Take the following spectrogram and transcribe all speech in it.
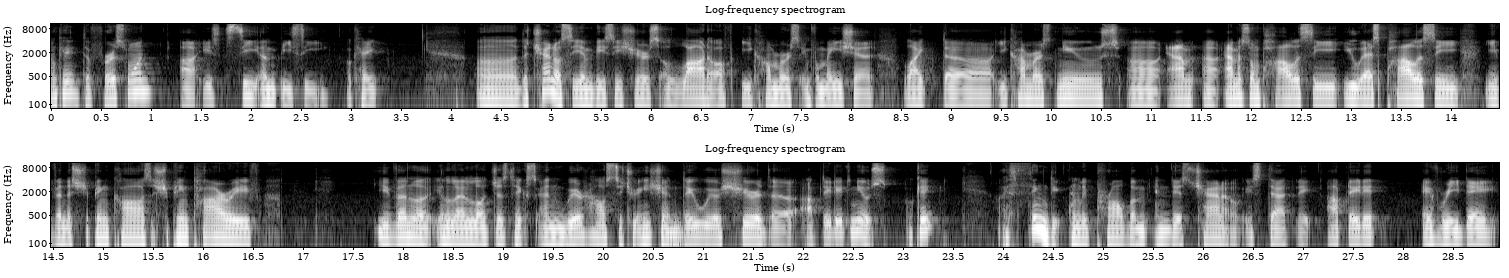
Okay, the first one uh, is CNBC. Okay, uh, the channel CNBC shares a lot of e-commerce information like the e-commerce news, uh, Am- uh, Amazon policy, U.S. policy, even the shipping cost, shipping tariff, even the inland logistics and warehouse situation, they will share the updated news. Okay? I think the only problem in this channel is that they update it every day,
